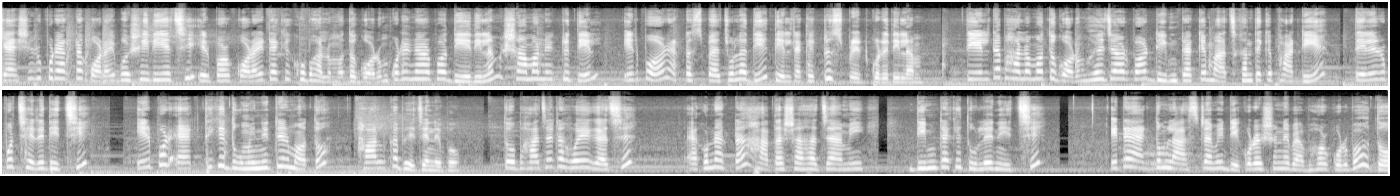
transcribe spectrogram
গ্যাসের উপরে একটা কড়াই বসিয়ে দিয়েছি, এরপর কড়াইটাকে খুব ভালো মতো গরম করে নেওয়ার পর দিয়ে দিলাম সামান্য একটু তেল। এরপর একটা স্প্যাচুলা দিয়ে তেলটাকে একটু স্প্রেড করে দিলাম। তেলটা ভালো মতো গরম হয়ে যাওয়ার পর ডিমটাকে মাঝখান থেকে ফাটিয়ে তেলের উপর ছেড়ে দিচ্ছি। এরপর এক থেকে দু মিনিটের মতো হালকা ভেজে নেব। তো ভাজাটা হয়ে গেছে। এখন একটা হাতার সাহায্যে আমি ডিমটাকে তুলে নিচ্ছি। এটা একদম লাস্টে আমি ডেকোরেশনে ব্যবহার করব। তো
